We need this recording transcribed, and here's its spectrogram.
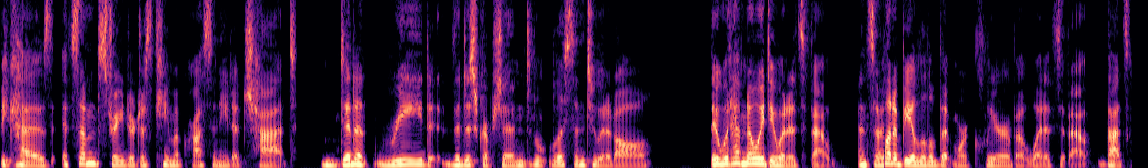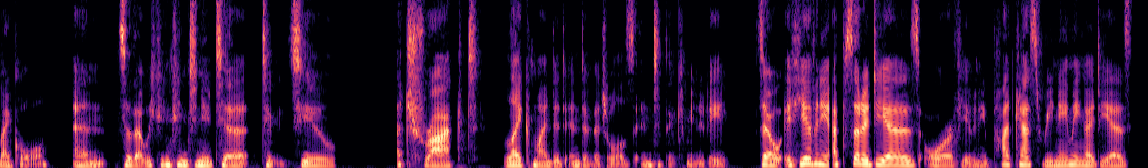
Because if some stranger just came across Anita chat, didn't read the description, didn't listen to it at all, they would have no idea what it's about. And so I want to be a little bit more clear about what it's about. That's my goal and so that we can continue to to to attract like-minded individuals into the community. So if you have any episode ideas or if you have any podcast renaming ideas,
